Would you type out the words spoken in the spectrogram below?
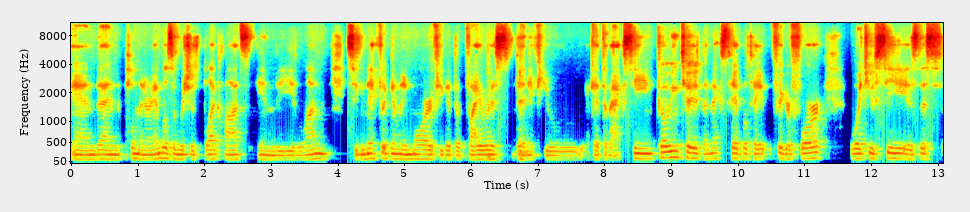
and then pulmonary embolism, which is blood clots in the lung, significantly more if you get the virus than if you get the vaccine. Going to the next table, figure four, what you see is this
